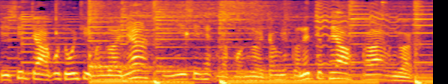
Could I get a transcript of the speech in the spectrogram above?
Thì xin chào cô chú anh chị mọi người nhé. Thì Nhi xin hẹn gặp mọi người trong những clip tiếp theo. Bye bye mọi người.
